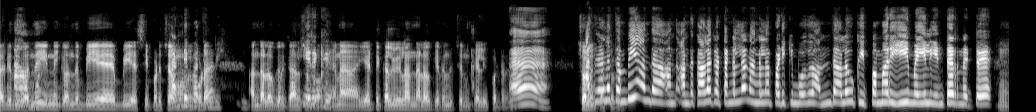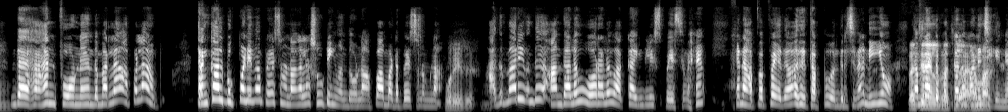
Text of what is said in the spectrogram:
தகுதி வந்து. இன்னைக்கு வந்து பிஏ பிஎஸ்சி படிச்சவங்க கூட அந்த அளவுக்கு இருக்கான்னு இருக்கு. சொல்லுவாங்க. ஏன்னா ஏட்டு கல்விகள் அந்த அளவுக்கு இருந்துச்சுன்னு கேள்விப்பட்டிருக்கேன். அதனால. தம்பி அந்த அந்த- காலகட்டங்கள்ல நாங்கெல்லாம் படிக்கும்போது அந்த அளவுக்கு இப்ப மாதிரி இமெயில் இன்டர்நெட் ம். இந்த ஹேண்ட் போனு இந்த மாதிரிலாம் அப்பெல்லாம் ட்ரங்கால் புக் பண்ணி தான் பேசணும். நாங்கெல்லாம் ஷூட்டிங் வந்தோம்னா அப்பா அம்மாட்ட பேசணும்னா. புரியுது. அது மாதிரி வந்து அந்த அளவு ஓரளவு அக்கா இங்கிலீஷ் பேசுவேன். ஏன்னா அப்பப்ப ஏதாவது தப்பு வந்துருச்சுன்னா நீயும் தமிழ்நாட்டு மக்களும் மன்னிச்சுக்கங்க.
